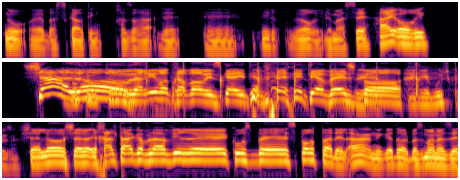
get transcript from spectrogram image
תנו אה, בסקאוטינג חזרה לניר ואורי. למעשה, היי אורי. שלום, נרים אותך בוא, מסכן, התייבש פה. אין ייבוש כזה. שלום, שלום. יכלת אגב להעביר אה, קורס בספורט פאדל, אה, אני גדול, בזמן הזה.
